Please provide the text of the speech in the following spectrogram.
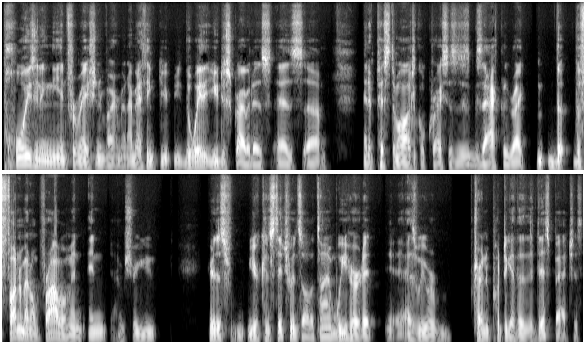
poisoning the information environment. I mean, I think you, the way that you describe it as as um, an epistemological crisis is exactly right. The the fundamental problem, and, and I'm sure you hear this from your constituents all the time. We heard it eh, as we were trying to put together the dispatches.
